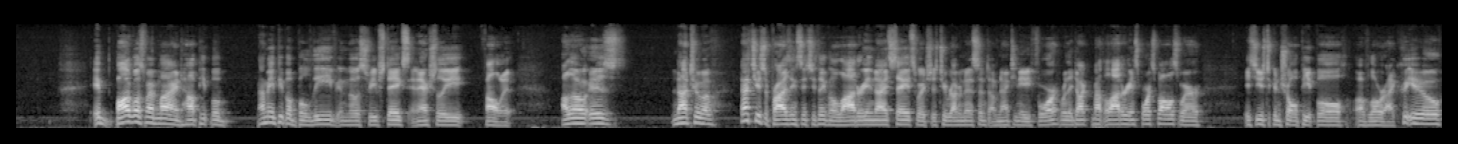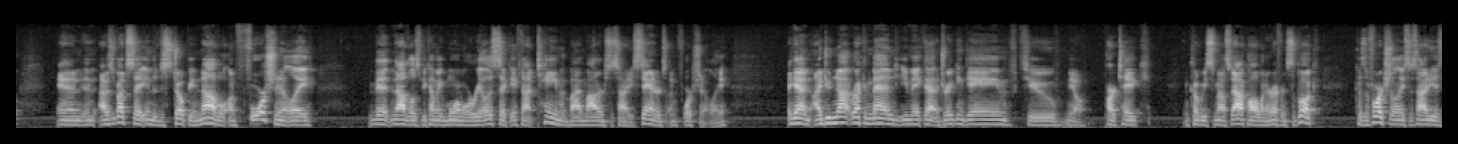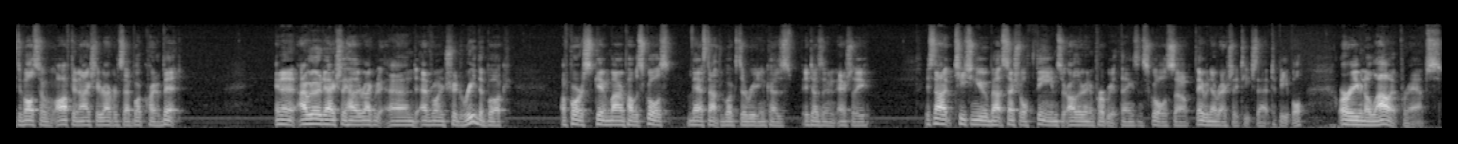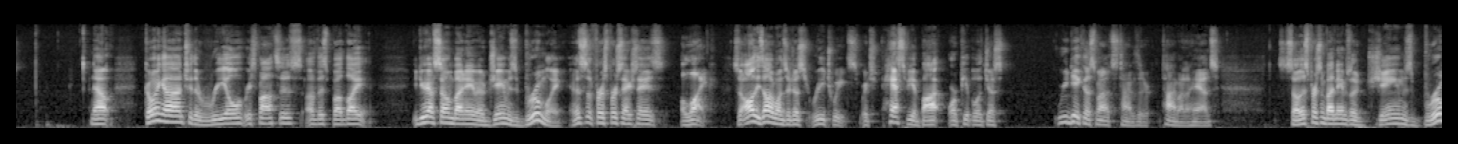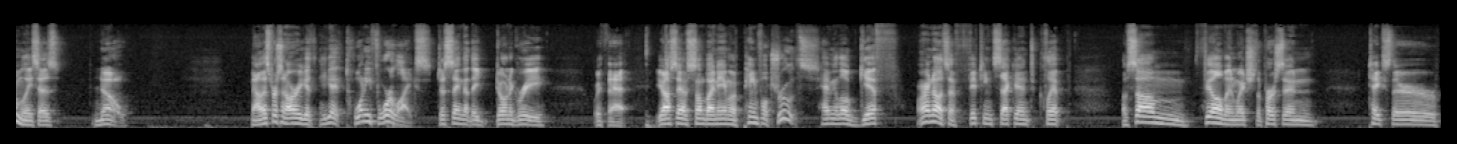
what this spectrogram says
It boggles my mind how people. How many people believe in those sweepstakes and actually follow it? Although it is not too not too surprising since you think of the lottery in the United States, which is too reminiscent of 1984, where they talked about the lottery and sports balls, where it's used to control people of lower IQ. And, and I was about to say in the dystopian novel, unfortunately, the novel is becoming more and more realistic, if not tame, by modern society standards, unfortunately. Again, I do not recommend you make that a drinking game to, you know, partake in copious amounts of alcohol when I reference the book, because unfortunately society has developed so often, I actually reference that book quite a bit. And I would actually highly recommend everyone should read the book. Of course, given modern public schools, that's not the books they're reading because it doesn't actually, it's not teaching you about sexual themes or other inappropriate things in schools, so they would never actually teach that to people, or even allow it perhaps. Now, going on to the real responses of this Bud Light, you do have someone by name of James Broomley, and this is the first person actually says a like. So all these other ones are just retweets, which has to be a bot or people with just ridiculous amounts of time, time on their hands. So this person by the name of James Broomley says no. Now this person already gets he get 24 likes just saying that they don't agree with that. You also have some by name of Painful Truths having a little GIF, or no, it's a 15 second clip of some film in which the person takes their,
